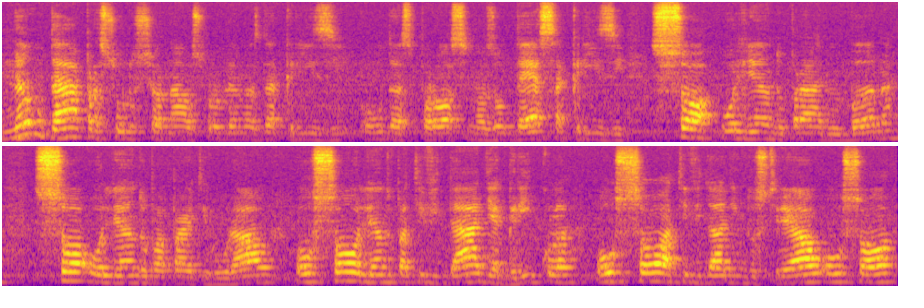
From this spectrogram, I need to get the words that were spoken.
não dá para solucionar os problemas da crise ou das próximas ou dessa crise só olhando para a área urbana, só olhando para a parte rural, ou só olhando para a atividade agrícola, ou só atividade industrial, ou só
